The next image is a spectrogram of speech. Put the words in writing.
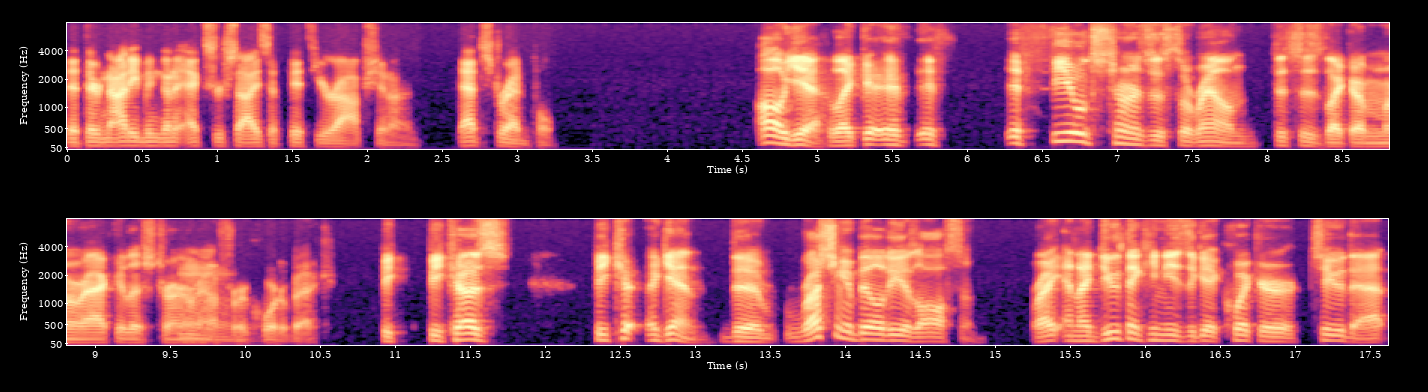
that they're not even going to exercise a fifth year option on. That's dreadful. Oh yeah, like if if if Fields turns this around, this is like a miraculous turnaround mm. for a quarterback. Be- because because again, the rushing ability is awesome, right? And I do think he needs to get quicker to that.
